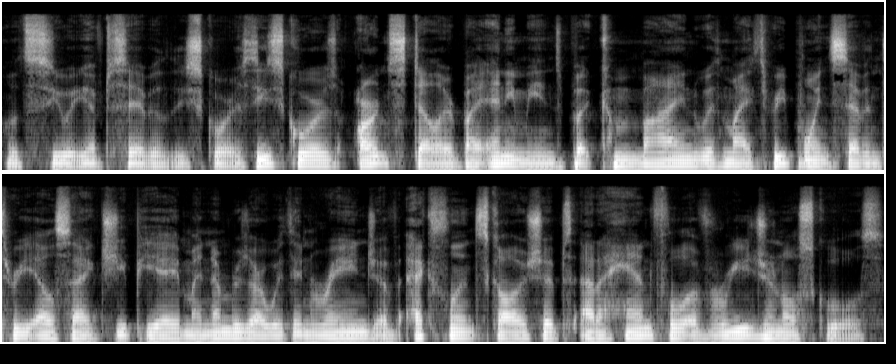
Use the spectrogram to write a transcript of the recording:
let's see what you have to say about these scores. These scores aren't stellar by any means, but combined with my 3.73 LSAC GPA, my numbers are within range of excellent scholarships at a handful of regional schools.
